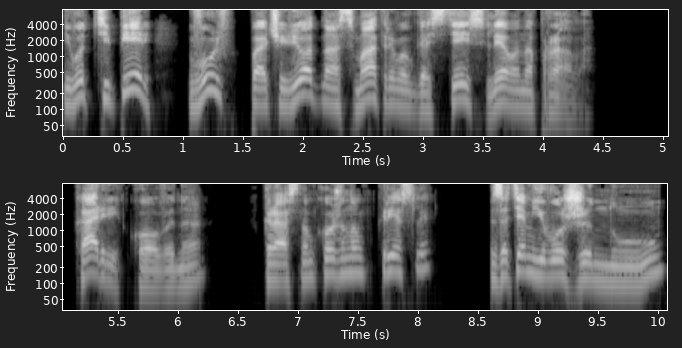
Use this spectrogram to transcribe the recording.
И вот теперь Вульф поочередно осматривал гостей слева направо. Харри Ковена в красном кожаном кресле, затем его жену,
